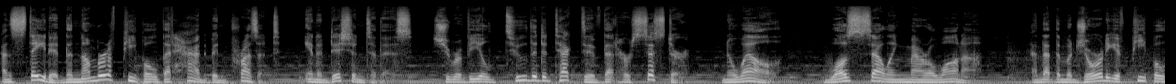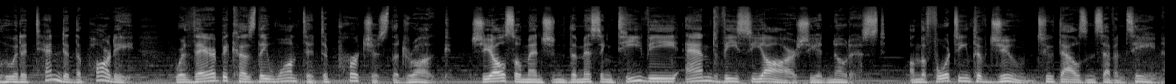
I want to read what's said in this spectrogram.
and stated the number of people that had been present. In addition to this, she revealed to the detective that her sister, Noele, was selling marijuana and that the majority of people who had attended the party were there because they wanted to purchase the drug. She also mentioned the missing TV and VCR she had noticed. On the 14th of June 2017,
